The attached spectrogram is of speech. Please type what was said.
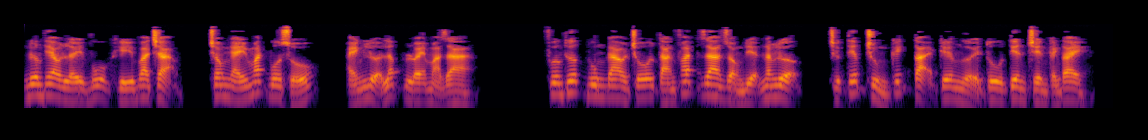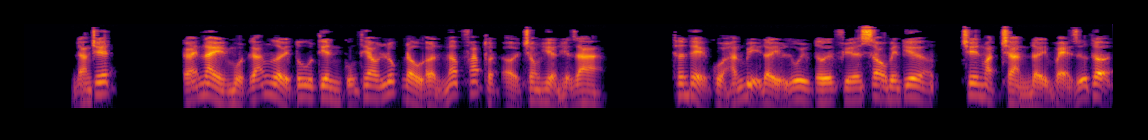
Nương theo lấy vũ khí va chạm, trong nháy mắt vô số, ánh lửa lấp loe mà ra. Phương thức vung đao chỗ tán phát ra dòng điện năng lượng, trực tiếp trùng kích tại kia người tu tiên trên cánh tay. Đáng chết. Cái này một gã người tu tiên cũng theo lúc đầu ẩn nấp pháp thuật ở trong hiện hiện ra. Thân thể của hắn bị đẩy lui tới phía sau bên kia, trên mặt tràn đầy vẻ dữ tợn.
